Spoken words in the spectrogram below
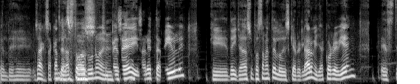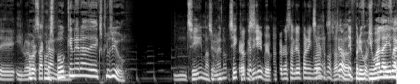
El de, o sea, sacan de Us Us, 1 en sí. PC y sale terrible. Que de, ya supuestamente lo que arreglaron y ya corre bien. Este, y luego For- sacan. Forspoken era de exclusivo. Mm, Sí, más o menos. Sí, Creo que sí, creo que no salió para ninguna Sí, otra consola. claro. Sí, pero igual ahí, la,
